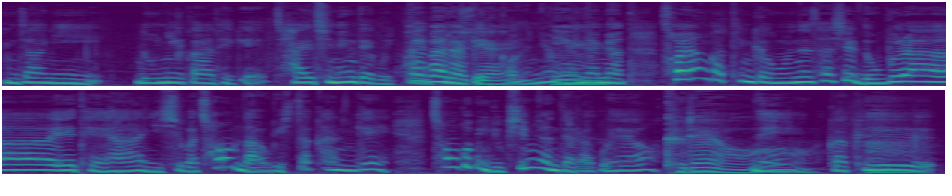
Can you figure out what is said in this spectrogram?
굉장히 논의가 되게 잘 진행되고 있다고 볼 수 있거든요. 예. 왜냐하면 서양 같은 경우는 사실 노브라에 대한 이슈가 처음 나오기 시작한 게 1960년대라고 해요. 그래요. 네, 그러니까 그 아.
